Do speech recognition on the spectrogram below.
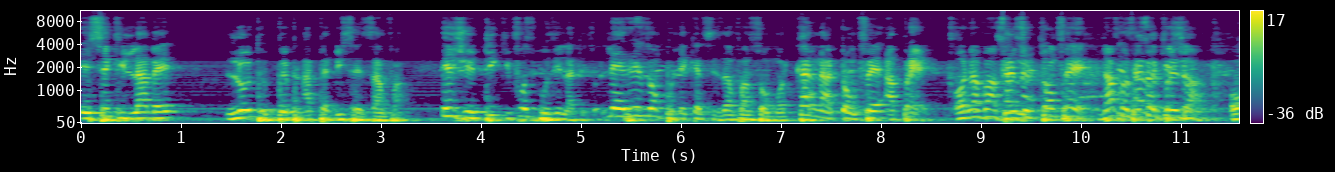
et ceux qui l'avaient, notre peuple a perdu ses enfants. Et je dis qu'il faut se poser la question. Les raisons pour lesquelles ces enfants sont morts, qu'en a-t-on fait après On avance, Qu'en a-t-on fait D'accord, monsieur le. Président. On,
